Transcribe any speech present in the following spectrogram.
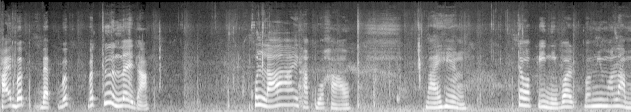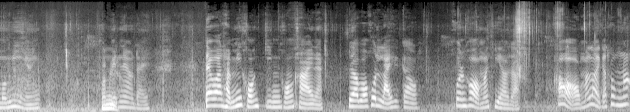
ขายเบิดแบบเบิดเบิดขึ้นเลยจ้ะคนร้ายคักบัวขาวร้ายแห้ง แต่ว่าปีนี้บ่บ่มีหมอลำบ่มีหยังมันมีเป็นแนวใด แต่ว่าถ้ามีของกินของขายนะเสื้อบ่คนหลายคือเก่า คนเขาออกมาเที่ยวจ้ะเขาออกมาลอยกระทงเนาะ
